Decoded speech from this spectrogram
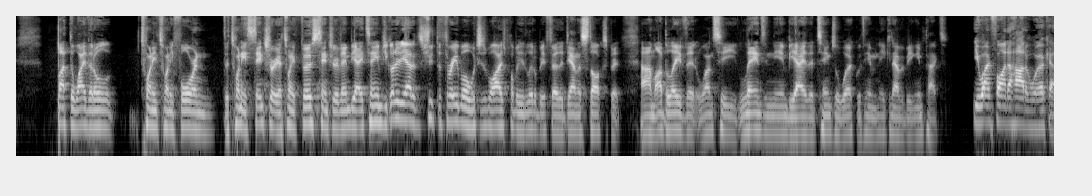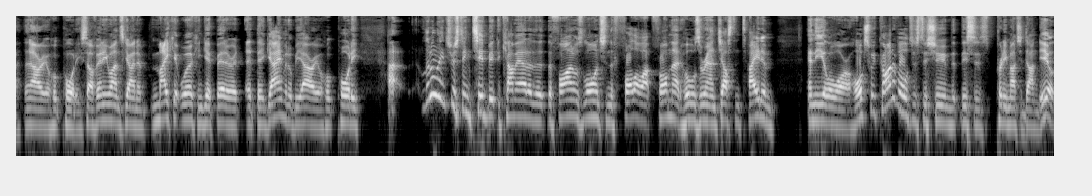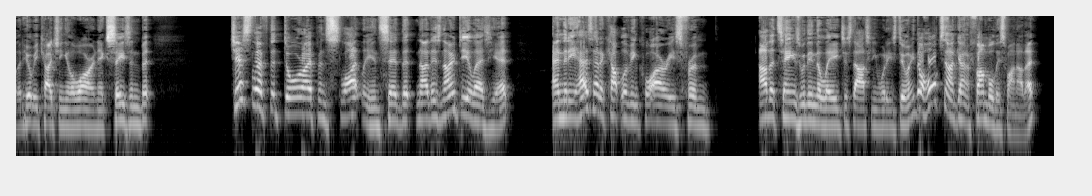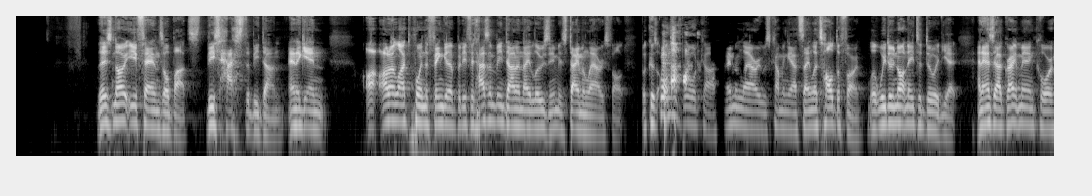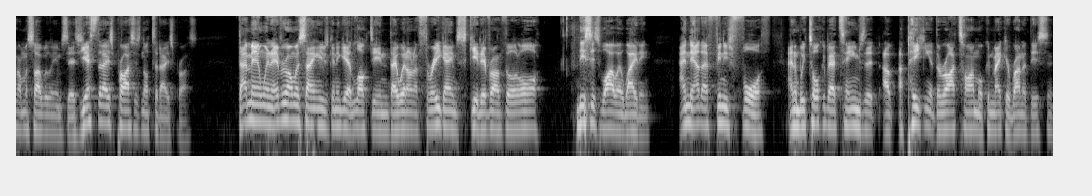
but the way that all 2024 and the 20th century or 21st century of NBA teams, you've got to be able to shoot the three ball, which is why he's probably a little bit further down the stocks. But um, I believe that once he lands in the NBA, the teams will work with him and he can have a big impact you won't find a harder worker than Ariel Hukporti. So if anyone's going to make it work and get better at, at their game, it'll be Ariel Hukporti. A uh, little interesting tidbit to come out of the, the finals launch and the follow up from that Hools around Justin Tatum and the Illawarra Hawks. We've kind of all just assumed that this is pretty much a done deal, that he'll be coaching Illawarra next season, but just left the door open slightly and said that no, there's no deal as yet, and that he has had a couple of inquiries from other teams within the league just asking what he's doing. The Hawks aren't going to fumble this one, are they? There's no ifs, ands, or buts. This has to be done. And again, I, I don't like to point the finger, but if it hasn't been done and they lose him, it's Damon Lowry's fault. Because on the broadcast, Damon Lowry was coming out saying, let's hold the phone. Look, we do not need to do it yet. And as our great man Corey Homicide Williams says, yesterday's price is not today's price. That man, when everyone was saying he was going to get locked in, they went on a three game skid. Everyone thought, oh, this is why we're waiting. And now they've finished fourth. And we talk about teams that are, are peaking at the right time or can make a run at this.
